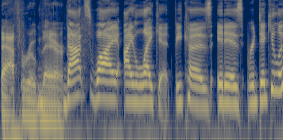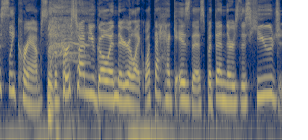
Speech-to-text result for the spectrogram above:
bathroom there. That's why I like it because it is ridiculously cramped. So the first time you go in there, you're like, what the heck is this? But then there's this huge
